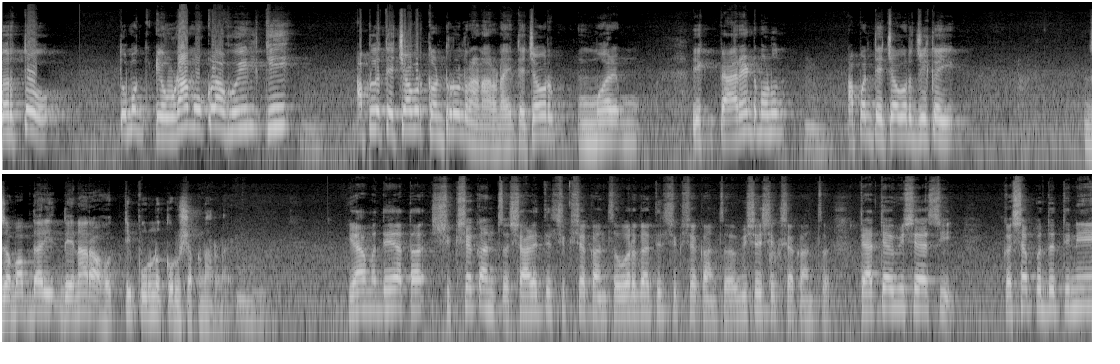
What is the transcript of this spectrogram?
तर तो तो मग एवढा मोकळा होईल की आपलं त्याच्यावर कंट्रोल राहणार नाही त्याच्यावर म एक पॅरेंट म्हणून. आपण त्याच्यावर जे काही जबाबदारी देणार आहोत ती पूर्ण करू शकणार नाही. यामध्ये आता शिक्षकांचं शाळेतील शिक्षकांचं वर्गातील शिक्षकांचं विषय शिक्षकांचं त्या त्या विषयाशी कशा पद्धतीने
